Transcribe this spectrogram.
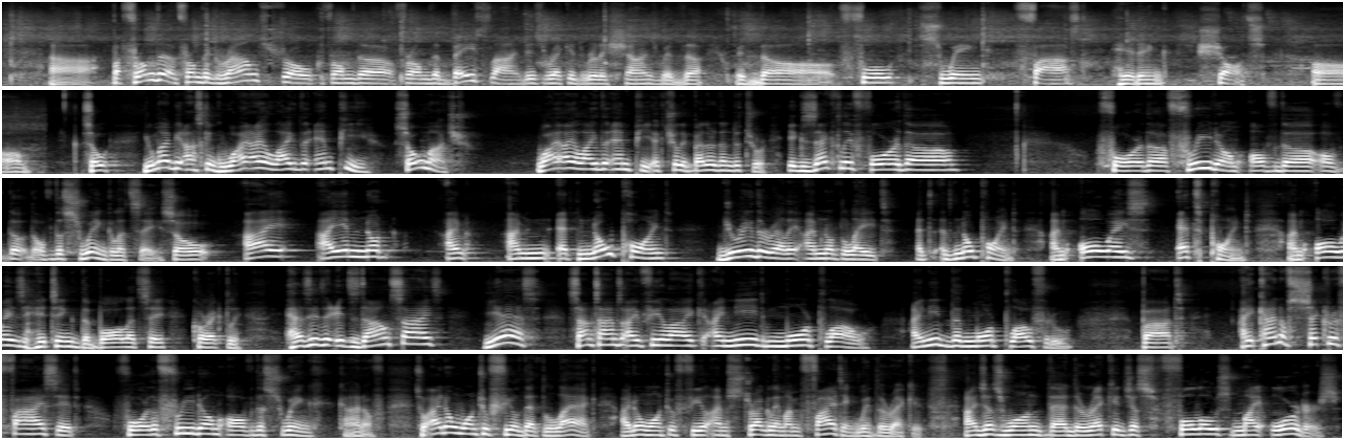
uh, but from the from the ground stroke from the from the baseline this racket really shines with the with the full swing fast hitting shots um, so you might be asking why I like the MP so much. Why I like the MP actually better than the Tour? Exactly for the for the freedom of the of the of the swing, let's say. So I I am not I'm I'm at no point during the rally I'm not late. At, at no point. I'm always at point. I'm always hitting the ball, let's say, correctly. Has it its downsides? Yes. Sometimes I feel like I need more plow. I need the more plow through. But I kind of sacrifice it for the freedom of the swing, kind of. So I don't want to feel that lag. I don't want to feel I'm struggling, I'm fighting with the racket. I just want that the racket just follows my orders.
